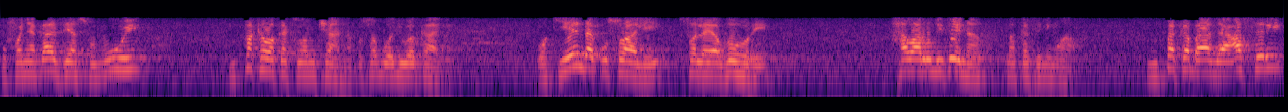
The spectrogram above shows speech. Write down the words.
Kufanya kazi asubuhi mpaka wakati wa mchana kwa sababu wajua kali wakienda kuswali swala ya dhuhuri hawarudi tena makazini mwao. Mpaka baada ya asri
